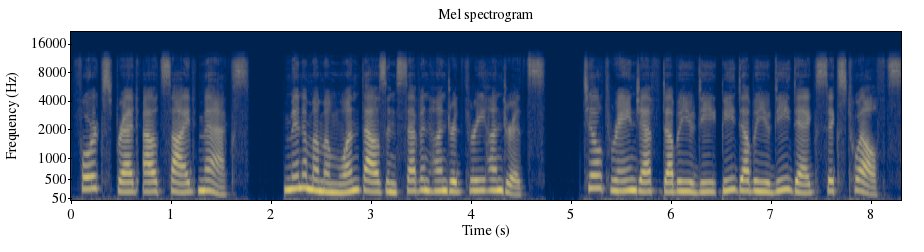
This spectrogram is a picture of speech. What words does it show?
Fork spread outside max. Minimum M1700 300ths. Tilt range FWD BWD DEG 6 12ths.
